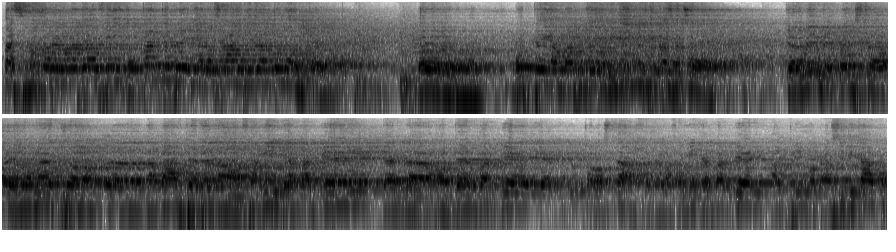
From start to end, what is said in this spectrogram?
Massimo, ancora non abbiamo finito, tanti premi allo slalom di Altomonte. Oh, bottega Barbieri, dimmi che cosa c'è. Chiaramente questo è un omaggio eh, da parte della famiglia Barbieri, del Hotel Barbieri e di tutto lo staff della famiglia Barbieri al primo classificato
